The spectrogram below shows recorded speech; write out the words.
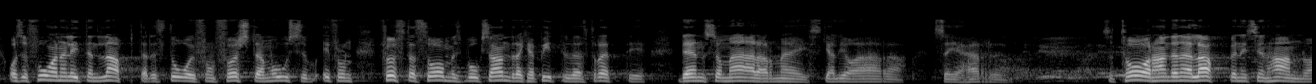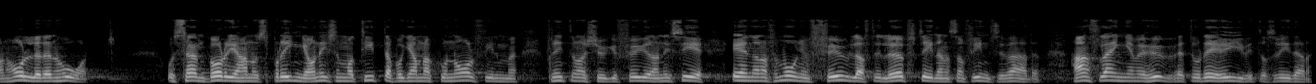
Och så får han en liten lapp där det står ifrån första, Mose, ifrån första Samuelsboks andra kapitel, vers 30. Den som ärar mig skall jag ära, säger Herren. Så tar han den här lappen i sin hand och han håller den hårt. Och sen börjar han att springa och ni som har tittat på gamla journalfilmer från 1924, ni ser en av de förmodligen fulaste löpstilarna som finns i världen. Han slänger med huvudet och det är yvigt och så vidare.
